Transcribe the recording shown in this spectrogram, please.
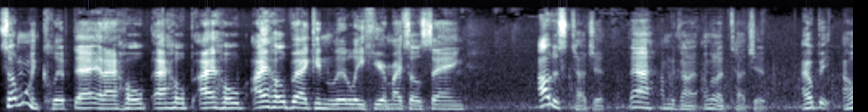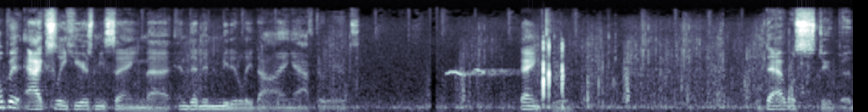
Someone clip that, and I hope, I hope, I hope, I hope I can literally hear myself saying, "I'll just touch it." Nah, I'm gonna, I'm gonna touch it. I hope it, I hope it actually hears me saying that, and then immediately dying afterwards. Thank you. That was stupid.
